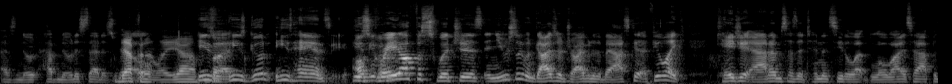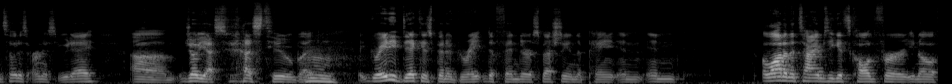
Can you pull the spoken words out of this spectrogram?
has no, have noticed that as well. Definitely, yeah. He's But- he's good. He's handsy. He's great off of switches, and usually when guys are driving to the basket, I feel like KJ Adams has a tendency to let blowbys happen. So does Ernest Udeh. Um, Joe yes does too, but Hmm. Grady Dick has been a great defender, especially in the paint, and and a lot of the times he gets called for you know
